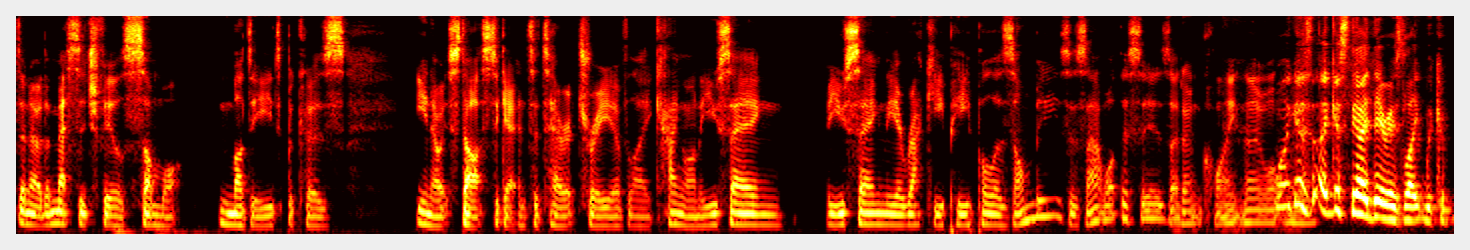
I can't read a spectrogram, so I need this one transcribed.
don't know. The message feels somewhat muddied because you know it starts to get into territory of like, hang on, are you saying? Are you saying the Iraqi people are zombies? Is that what this is? I don't quite know. What Well, I guess I guess the idea is like we could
